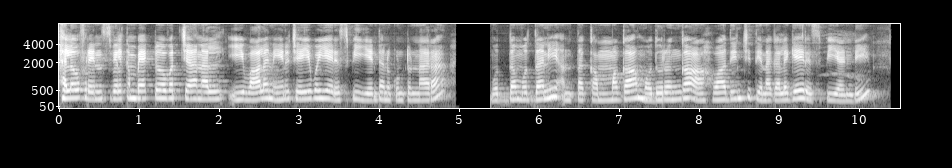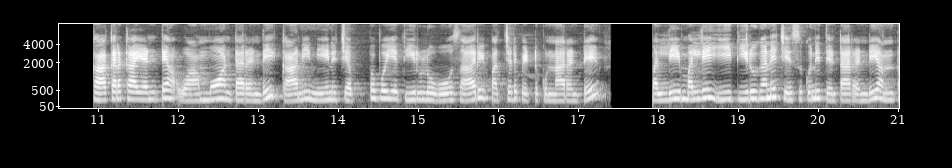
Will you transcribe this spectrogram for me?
Hello friends welcome back to our channel ఇవాళ నేను చేయబోయే రెసిపీ ఏంటనుకుంటున్నారా? ముద్ద ముద్దని అంత కమ్మగా మధురంగా ఆహ్వాదించి తినగలిగే రెసిపీ అండి. కాకరకాయ అంటే వామ్మో అంటారండి. కానీ నేను చెప్పబోయే తీరులో ఓసారి పచ్చడి పెట్టుకున్నారంటే మళ్ళీ మళ్ళీ ఈ తీరుగానే చేసుకుని తింటారండి. అంత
